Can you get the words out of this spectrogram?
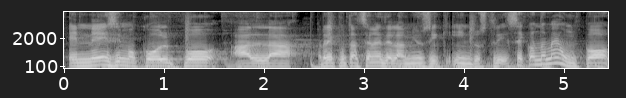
ennesimo colpo alla reputazione della music industry, secondo me un po'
